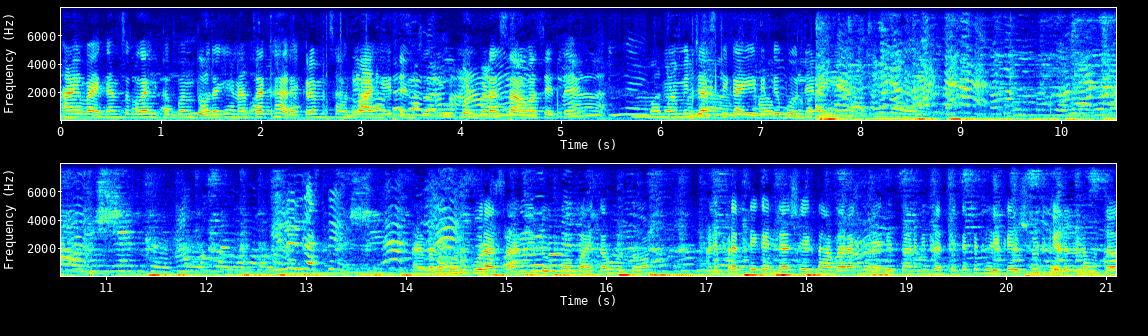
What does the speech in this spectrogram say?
आणि बायकांचं बघा इथं पण दोरे घेण्याचा कार्यक्रम चालू आहे. त्यांचा खूप बडबड असा आवाज येते म्हणून मी जास्ती काही तिथे बोलले नाहीये. आणि बघा भरपूर असा आम्ही लोक बायका होतो. आणि प्रत्येकांच्या असे एक दहा बारा घरं घेतलं आणि मी प्रत्येकाच्या घरी काही शूट केलेलं नव्हतं.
